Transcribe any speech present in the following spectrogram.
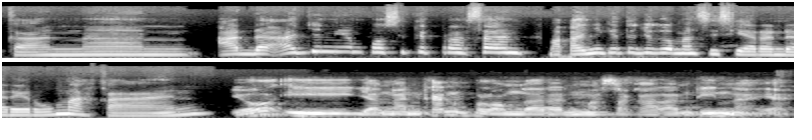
kanan. Ada aja nih yang positif perasaan. Makanya kita juga masih siaran dari rumah kan. Yoi, jangankan pelonggaran masa karantina ya.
